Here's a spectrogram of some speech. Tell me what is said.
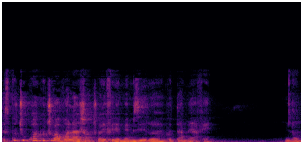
Est-ce que tu crois que tu vas voir l'argent, tu vas faire les mêmes erreurs que ta mère a fait? Non.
